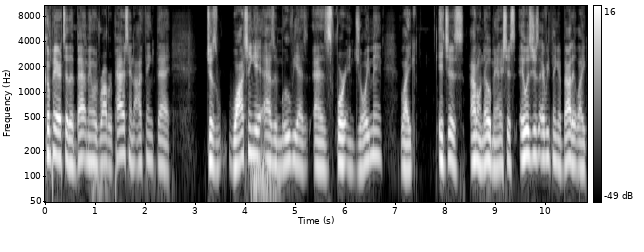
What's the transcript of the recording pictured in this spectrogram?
compared to the batman with robert pattinson i think that just watching it as a movie as as for enjoyment like it just i don't know man it's just it was just everything about it like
